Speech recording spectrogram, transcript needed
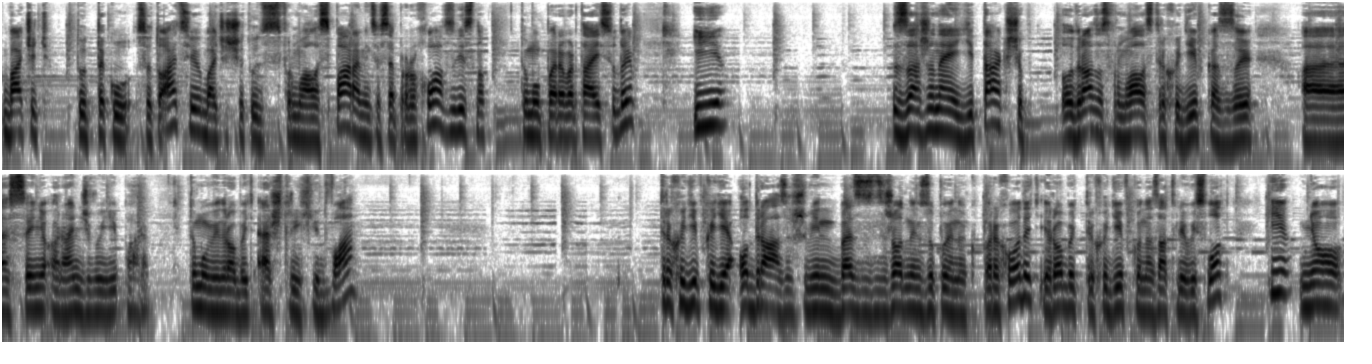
бачить тут таку ситуацію, бачить, що тут сформувалась пара, він це все прорахував, звісно, тому перевертає сюди і зажене її так, щоб одразу сформувалась триходівка з е, синьо-оранжевої пари. Тому він робить R'-U2. Триходівка є одразу ж, він без жодних зупинок переходить і робить триходівку назад в лівий слот, і в нього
